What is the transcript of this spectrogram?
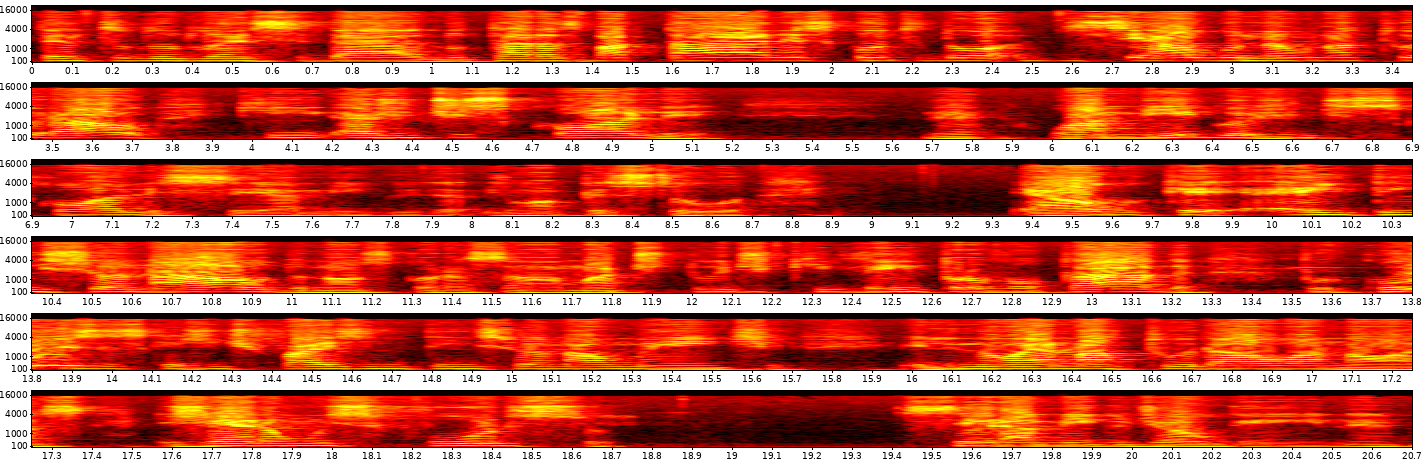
Tanto do lance da lutar as batalhas, quanto do, de ser algo não natural que a gente escolhe. Né? O amigo, a gente escolhe ser amigo de uma pessoa. É algo que é intencional do nosso coração, é uma atitude que vem provocada por coisas que a gente faz intencionalmente. Ele não é natural a nós, gera um esforço ser amigo de alguém, né?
